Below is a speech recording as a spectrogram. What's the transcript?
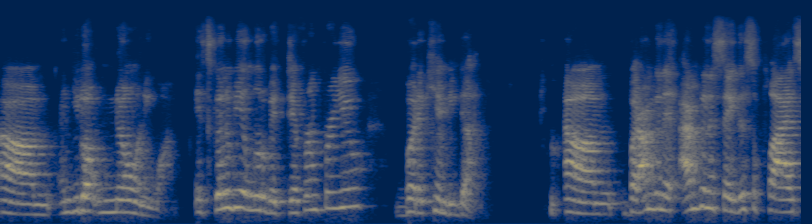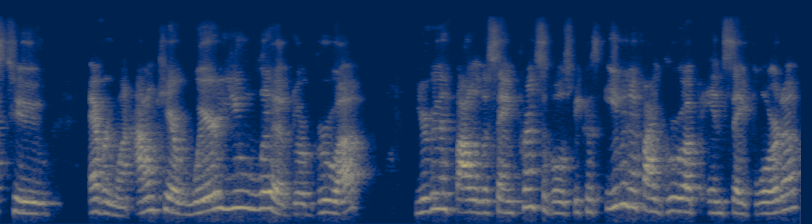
um, and you don't know anyone. It's going to be a little bit different for you, but it can be done. Um, but I'm gonna I'm gonna say this applies to everyone. I don't care where you lived or grew up, you're going to follow the same principles because even if I grew up in, say, Florida,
